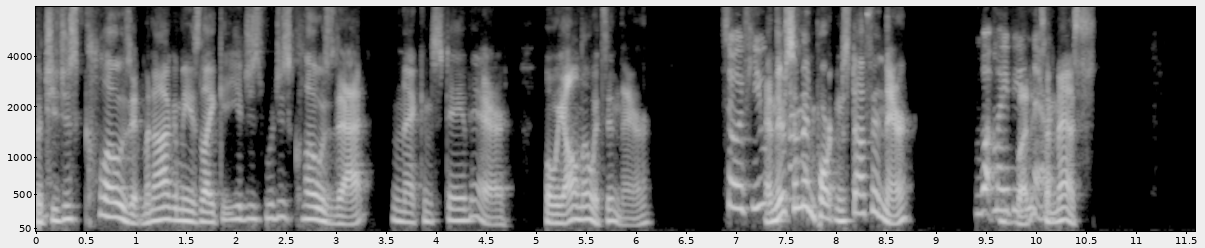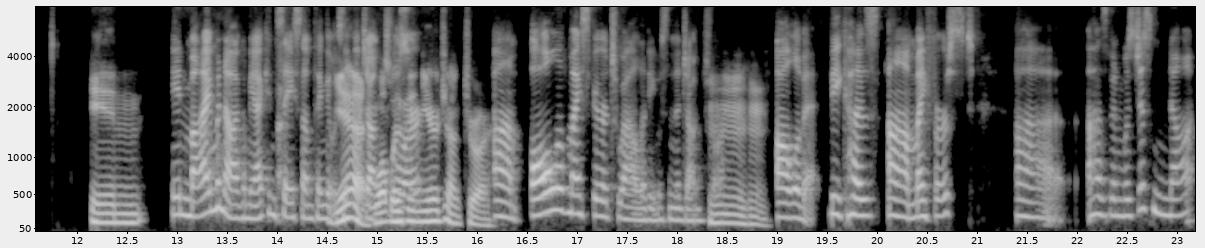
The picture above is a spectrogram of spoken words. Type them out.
but you just close it. Monogamy is like you just we just close that and that can stay there. But we all know it's in there. So if you and there's some important stuff in there what might be but in it's there? a mess. In in my monogamy, I can say something that was in yeah the junk what was in your junk drawer um, all of my spirituality was in the junk drawer. Mhm. all of it because um my first uh husband was just not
